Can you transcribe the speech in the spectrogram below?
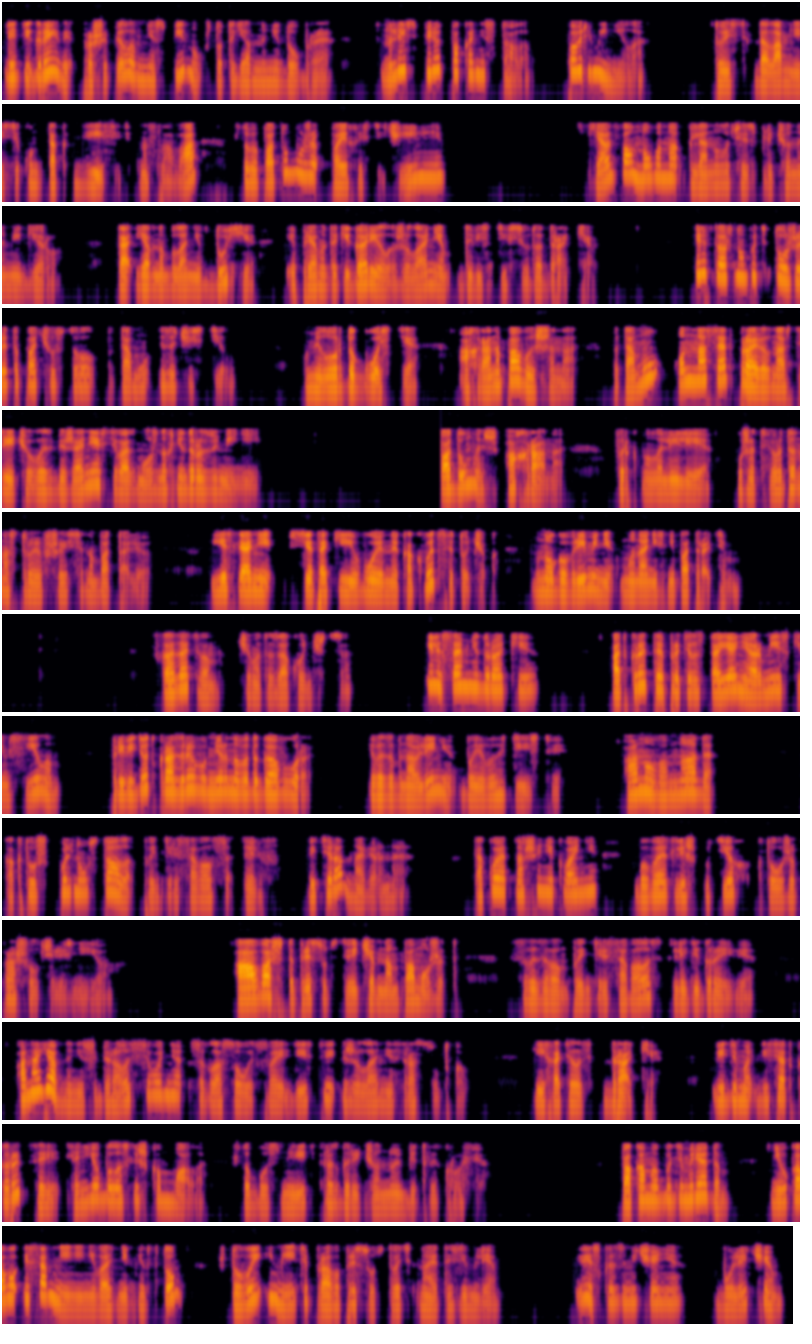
Леди Грейви прошипела мне спину что-то явно недоброе, но лезть вперед пока не стала, повременила. То есть дала мне секунд так десять на слова, чтобы потом уже по их истечении... Я взволнованно глянула через плечо на Мегеру. Та явно была не в духе и прямо-таки горела желанием довести все до драки. Эльф, должно быть, тоже это почувствовал, потому и зачистил. У милорда гости, охрана повышена, потому он нас и отправил навстречу в избежание всевозможных недоразумений. «Подумаешь, охрана!» – фыркнула Лилия, уже твердо настроившаяся на баталию. «Если они все такие воины, как вы, цветочек, много времени мы на них не потратим». Сказать вам, чем это закончится? Или сами не дураки? Открытое противостояние армейским силам приведет к разрыву мирного договора и возобновлению боевых действий. Оно вам надо? Как-то уж больно устало, поинтересовался эльф. Ветеран, наверное. Такое отношение к войне бывает лишь у тех, кто уже прошел через нее. «А ваше-то присутствие чем нам поможет?» С вызовом поинтересовалась леди Грейви. Она явно не собиралась сегодня согласовывать свои действия и желания с рассудком. Ей хотелось драки. Видимо, десятка рыцарей для нее было слишком мало, чтобы усмирить разгоряченную битвой кровь. Пока мы будем рядом, ни у кого и сомнений не возникнет в том, что вы имеете право присутствовать на этой земле. Веское замечание. Более чем.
